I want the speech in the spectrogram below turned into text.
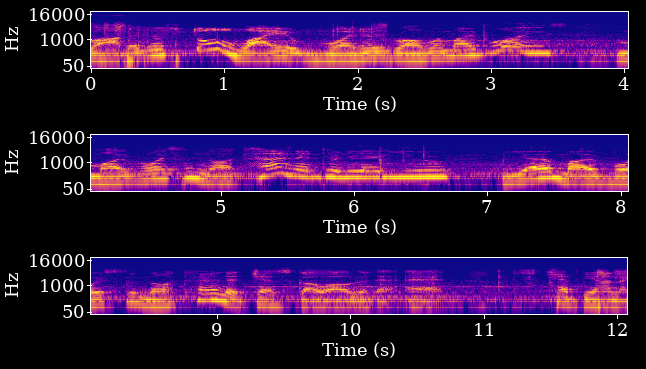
Robbing the store. Why? What is wrong with my voice? My voice is not canon today, you. Yeah, my voice is not canon. Just go over the on the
